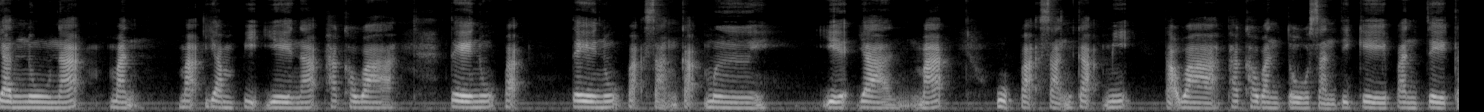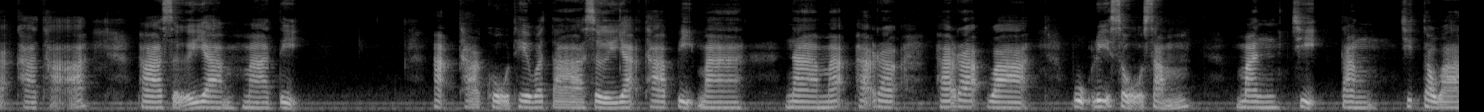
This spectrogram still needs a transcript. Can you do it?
ยันนูนะมันมะยัมปิเยนะภควา เตนุปะเตนุปะสังกะเมยเยยานมะ อุปสันกะมิตวาภควันโตสันติเก ปัญเจกะคาถา พาเสยยามมาติอัทาโขเทวตาเสยยะทาปิมา นามะพระพระวา ปุริโสสัม มันชิตังชิตวา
